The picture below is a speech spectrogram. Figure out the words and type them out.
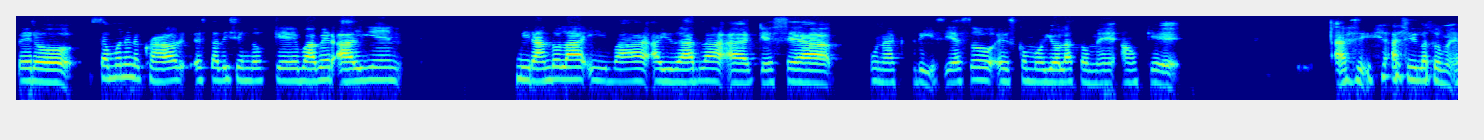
pero someone in the crowd está diciendo que va a haber alguien mirándola y va a ayudarla a que sea una actriz. Y eso es como yo la tomé, aunque así, así la tomé.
